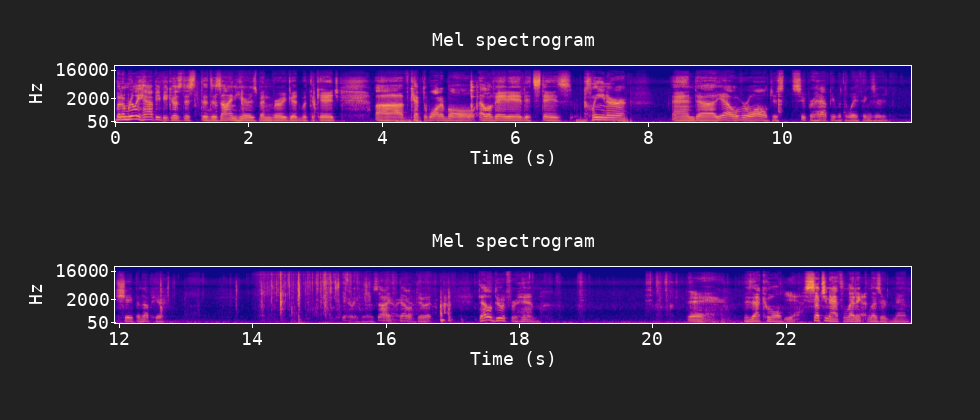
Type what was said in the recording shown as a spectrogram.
But I'm really happy because this the design here has been very good with the cage. Uh, I've kept the water bowl elevated. It stays cleaner. And uh, yeah, overall, just super happy with the way things are shaping up here. There he goes. All right, that'll go. do it. That'll do it for him. There. Is that cool? Yeah. Such an athletic Yeah. lizard, man.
